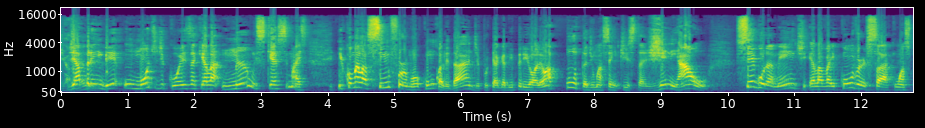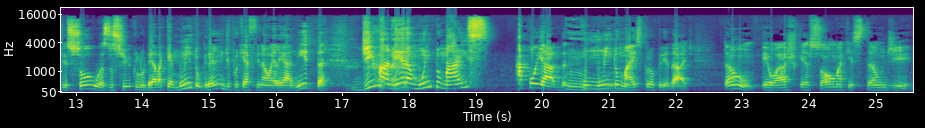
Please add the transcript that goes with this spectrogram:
de, de aprender um monte de coisa que ela não esquece mais. E como ela se informou com qualidade, porque a Gabi Prioli é uma puta de uma cientista genial, seguramente ela vai conversar com as pessoas do círculo dela, que é muito grande, porque afinal ela é a Anitta, de maneira muito mais apoiada, uhum. com muito mais propriedade. Então, eu acho que é só uma questão de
